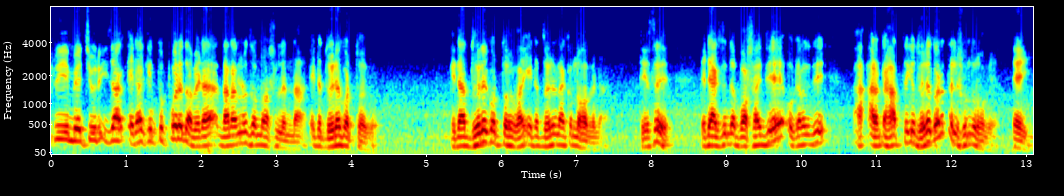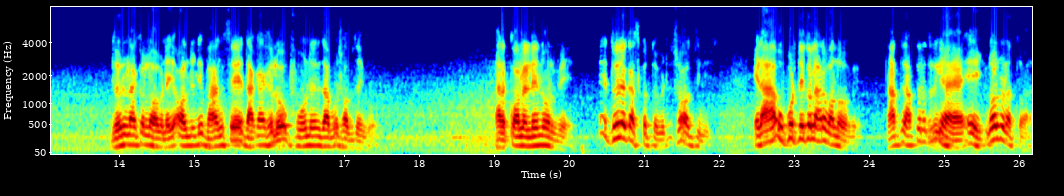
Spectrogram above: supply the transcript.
প্রি ইজা এটা কিন্তু পড়ে যাবে, এটা দাঁড়ানোর জন্য আসলে না। এটা ধৈর্য করতে হবে। এটা ধরে করতে হবে ভাই, এটা ধরে না করলে হবে না। ঠিক আছে? এটা একজনটা বসাই দিয়ে ওখানে যদি আর একটা হাত থেকে ধরে করে, তাহলে সুন্দর হবে। এই। ধরে না করলে হবে না। অলরেডি ভাঙছে, ধাক্কা খেলো ফোনে যাব, সব যাইবো। আর কলেলে নড়বে। এই ধরে কাজ করতে হবে, এটা সহজ জিনিস। এটা উপর থেকে করলে আরও ভালো হবে। হাতে হাতে না হ্যাঁ এই নড়বে না তো আর।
